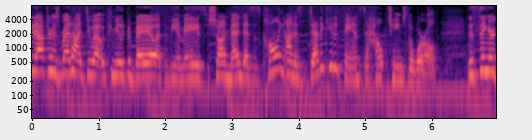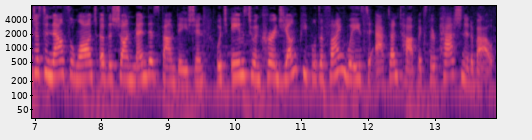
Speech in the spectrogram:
Straight after his red hot duet with Camila Cabello at the VMAs, Shawn Mendes is calling on his dedicated fans to help change the world. The singer just announced the launch of the Shawn Mendes Foundation, which aims to encourage young people to find ways to act on topics they're passionate about.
